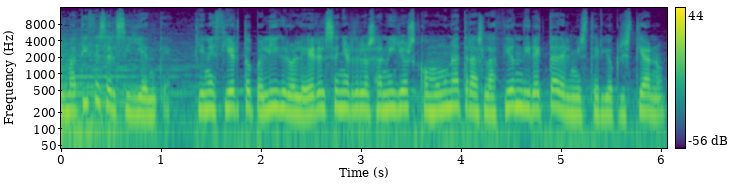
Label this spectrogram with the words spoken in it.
El matiz es el siguiente. Tiene cierto peligro leer El Señor de los Anillos como una traslación directa del misterio cristiano.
